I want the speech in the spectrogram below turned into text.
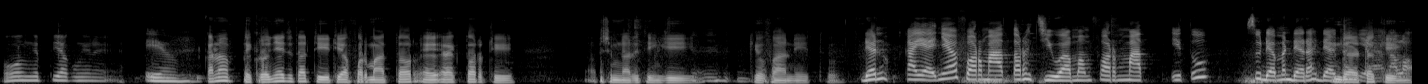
oh ngerti aku ini. Iya. Karena backgroundnya itu tadi dia formator eh rektor di seminari tinggi Giovanni itu. Dan kayaknya formator jiwa memformat itu sudah mendarah daging Mendarah ya. daging. Kalau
